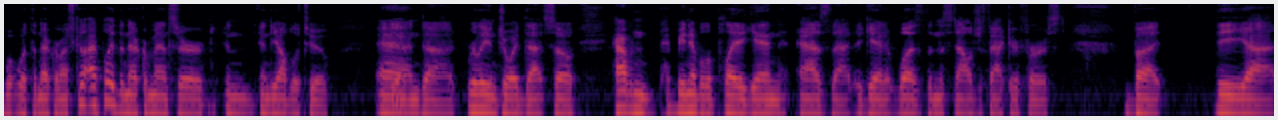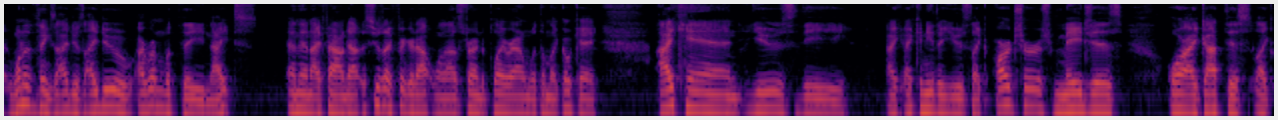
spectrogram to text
with, with the Necromancer because I played the Necromancer in in Diablo 2 and uh, really enjoyed that. So having being able to play again as that again, it was the nostalgia factor first, but the uh, one of the things I do is I do I run with the knights, and then I found out as soon as I figured out when I was trying to play around with them, like okay, I can use the I, I can either use like archers, mages, or I got this like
